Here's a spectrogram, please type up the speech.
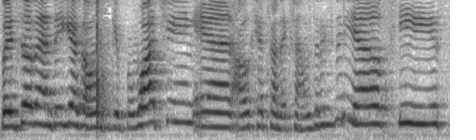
But until then, thank you guys all once again for watching. And I'll catch y'all next time with the next video. Peace.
